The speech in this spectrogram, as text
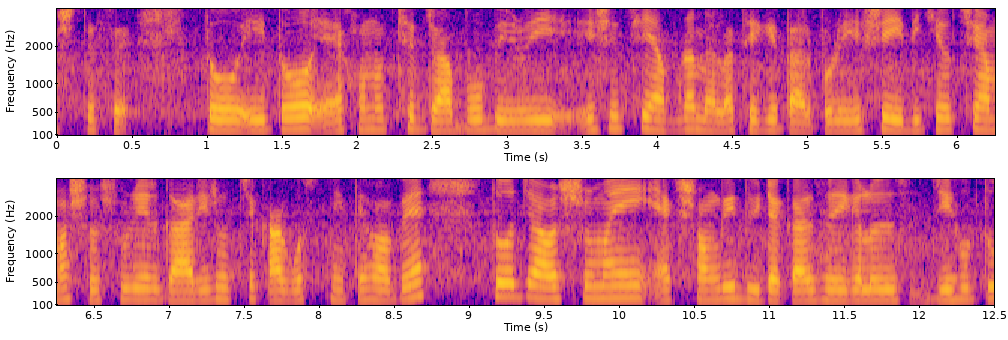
আসতেছে। তো এই তো এখন হচ্ছে যাব, বেরোয় এসেছি আমরা মেলা থেকে, তারপরে এসে এদিকে হচ্ছে আমার শ্বশুরের গাড়ির হচ্ছে কাগজ নিতে হবে। তো যাওয়ার সময় একসঙ্গেই দুইটা কাজ হয়ে গেল, যেহেতু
